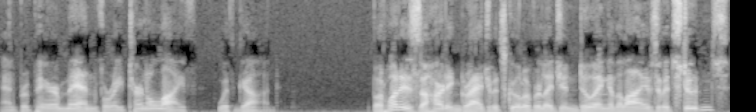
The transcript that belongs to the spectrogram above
and prepare men for eternal life with God. But what is the Harding Graduate School of Religion doing in the lives of its students?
